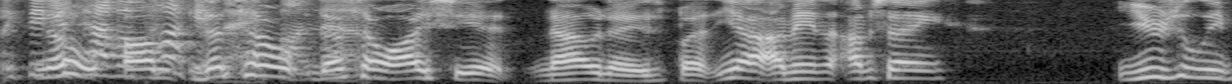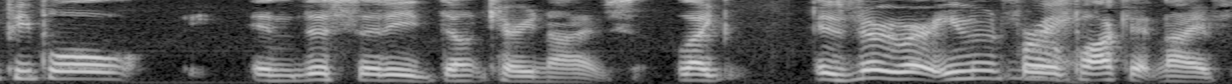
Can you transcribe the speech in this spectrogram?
Like they just have a um, pocket that's knife how on that's them. how I see it nowadays. But yeah, I mean, I'm saying usually people in this city don't carry knives. Like it's very rare, even for a pocket knife,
